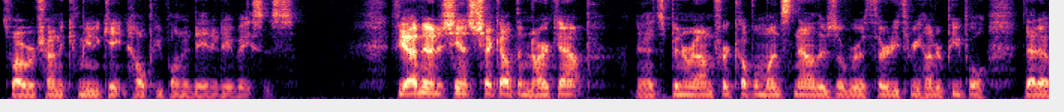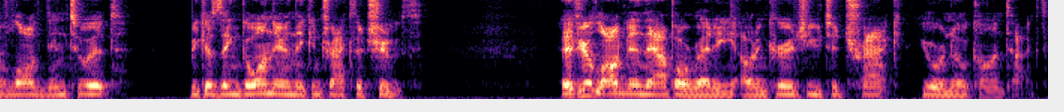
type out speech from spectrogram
That's why we're trying to communicate and help people on a day to day basis. If you hadn't had a chance, check out the NARC app. It's been around for a couple months now. There's over 3,300 people that have logged into it because they can go on there and they can track their truth. If you're logged in the app already, I would encourage you to track your no contact.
